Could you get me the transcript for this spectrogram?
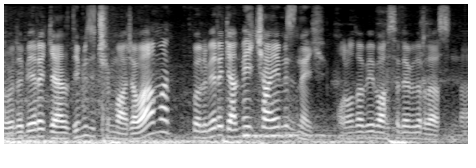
Böyle bir yere geldiğimiz için mi acaba ama böyle bir yere gelme hikayemiz ne? Onu da bir bahsedebilirdi aslında.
